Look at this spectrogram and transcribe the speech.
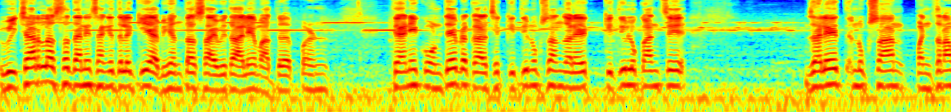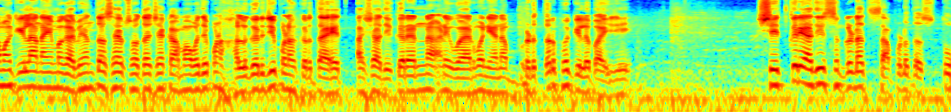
विचारलं असं त्यांनी सांगितलं की अभियंता साहेब इथं आले मात्र पण त्यांनी कोणत्याही प्रकारचे किती नुकसान झाले किती लोकांचे झालेत नुकसान पंचनामा केला नाही. मग अभियंता साहेब स्वतःच्या कामामध्ये पण हलगर्जीपणा करत आहेत अशा अधिकाऱ्यांना आणि वायरमन यांना भडतर्फ केलं पाहिजे. शेतकरी आधी संकटात सापडत असतो.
